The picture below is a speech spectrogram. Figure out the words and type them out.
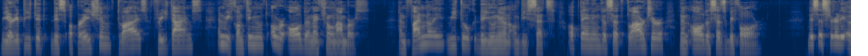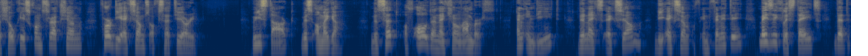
we repeated this operation twice, three times, and we continued over all the natural numbers. And finally, we took the union of these sets, obtaining a set larger than all the sets before. This is really a showcase construction for the axioms of set theory. We start with omega, the set of all the natural numbers. And indeed, the next axiom, the axiom of infinity, basically states that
